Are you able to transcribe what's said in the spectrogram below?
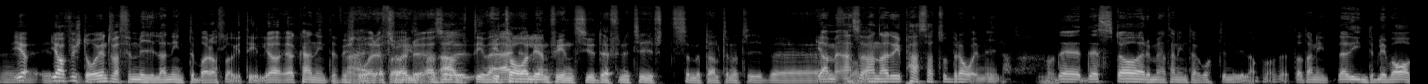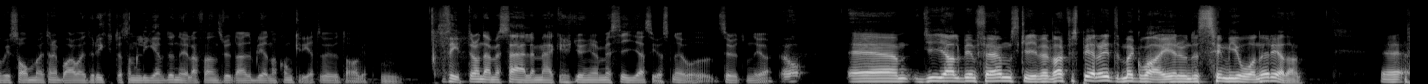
eh, Jag, jag förstår ju inte varför Milan inte bara har slagit till. Jag, jag kan inte förstå Nej, det jag för tror, alltså, allt i världen. Italien finns ju definitivt som ett alternativ. Eh, Ja men alltså han hade ju passat så bra i Milan. Och det, det stör mig att han inte har gått till Milan på något sätt. Att han inte, det inte blev av i sommar utan det bara var ett rykte som levde under hela fönstret utan att det blev något konkret överhuvudtaget. Mm. Så sitter de där med Sälenmäkers Junior Messias just nu och ser ut som det gör. Ja. Eh, J. Albin 5 skriver, varför spelar inte Maguire under Simeone redan? Eh,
